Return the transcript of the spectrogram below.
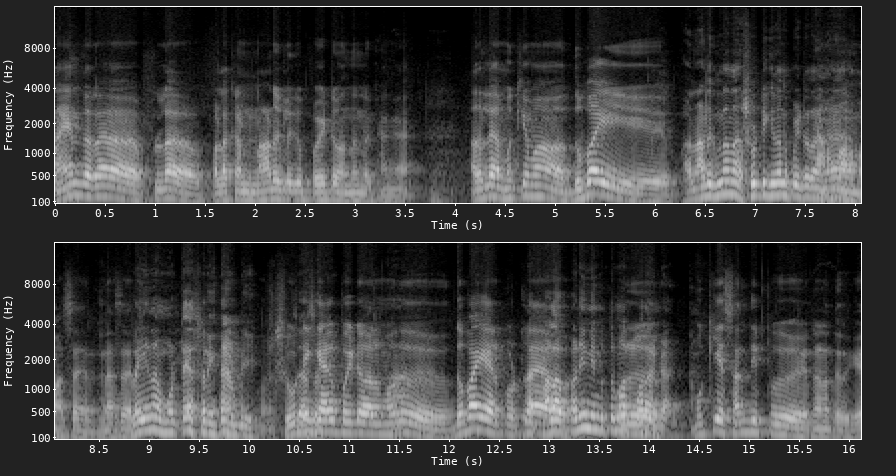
நயன்தாரா ஃபுல்லாக பல கண் நாடுகளுக்கு போயிட்டு வந்துன்னு இருக்காங்க. அதில் முக்கியமாக துபாய் நாடுக்குன்னா நான் ஷூட்டிங் தானே போயிட்டு வராங்க. ஆமாம் ஆமாம் சார். என்ன சார்? பிளைனாக முட்டையாக சொன்னீங்க அப்படி ஷூட்டிங்காக போயிட்டு வரும்போது துபாய் ஏர்போர்ட்டில் பல பணி நிமித்தமா ஒரு போறாங்க. முக்கிய சந்திப்பு நடந்திருக்கு.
